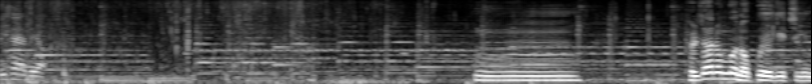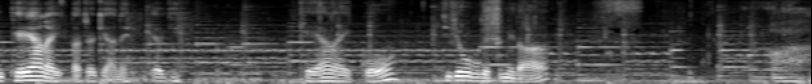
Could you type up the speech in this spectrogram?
올리셔야 돼요. 음 별다른 건 없고 여기 지금 개 하나 있다 저기 안에 여기 개 하나 있고 뒤집어 보겠습니다 아,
